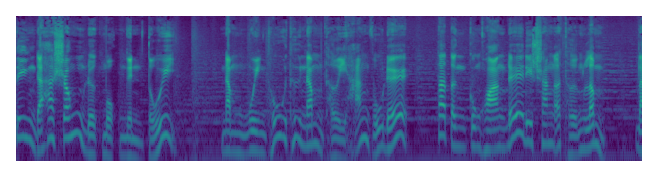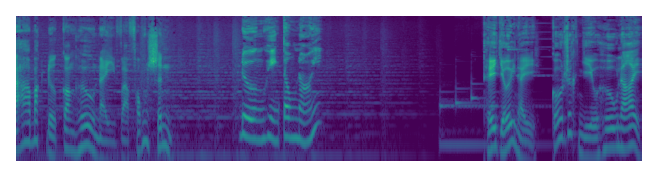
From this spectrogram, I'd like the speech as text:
tiên đã sống được một nghìn tuổi năm nguyên thú thứ năm thời Hán Vũ Đế, ta từng cùng hoàng đế đi săn ở Thượng Lâm, đã bắt được con hươu này và phóng sinh. Đường Huyền Tông nói, Thế giới này có rất nhiều hươu nai.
